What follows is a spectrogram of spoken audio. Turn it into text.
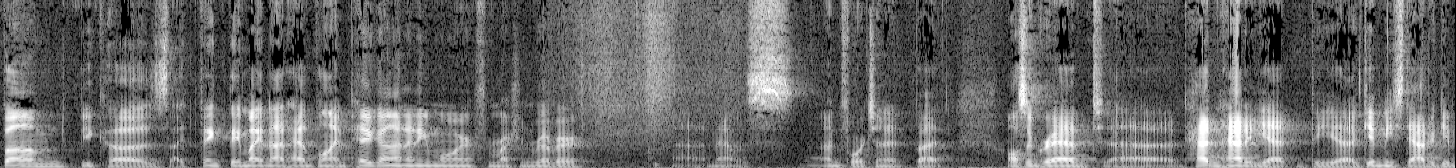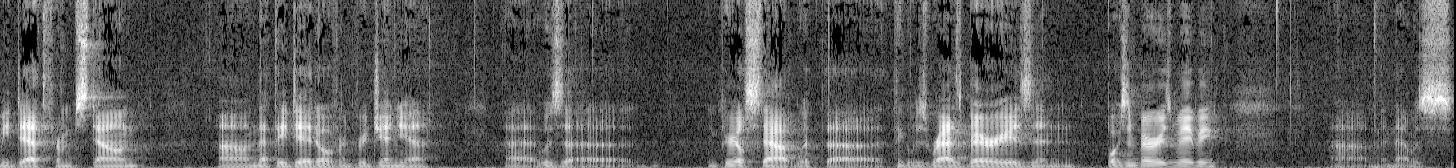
bummed because I think they might not have Blind Pig on anymore from Russian River. Uh, that was unfortunate, but also grabbed, uh, hadn't had it yet, the uh, Give Me Stout or Give Me Death from Stone um, that they did over in Virginia. Uh, it was a imperial stout with, uh, I think it was raspberries and boysenberries maybe, um, and that was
